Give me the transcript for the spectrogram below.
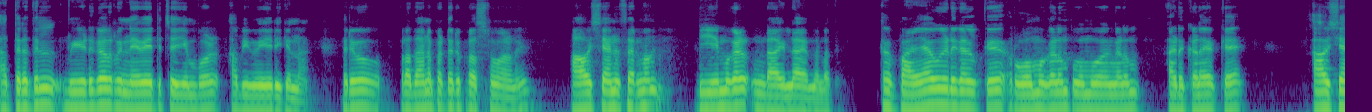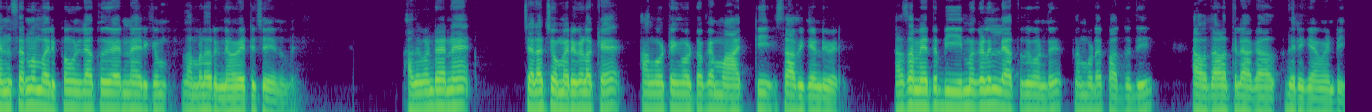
അത്തരത്തിൽ വീടുകൾ റിനോവേറ്റ് ചെയ്യുമ്പോൾ അഭിമുഖീകരിക്കുന്ന ഒരു പ്രധാനപ്പെട്ട ഒരു പ്രശ്നമാണ് ആവശ്യാനുസരണം ബീമുകൾ ഉണ്ടാവില്ല എന്നുള്ളത്. പഴയ വീടുകൾക്ക് റൂമുകളും പൂമുഖങ്ങളും അടുക്കളയൊക്കെ ആവശ്യാനുസരണം വലിപ്പമില്ലാത്തത് കാരണമായിരിക്കും നമ്മൾ റിനോവേറ്റ് ചെയ്യുന്നത്. അതുകൊണ്ട് തന്നെ ചില ചുമരുകളൊക്കെ അങ്ങോട്ടും ഇങ്ങോട്ടുമൊക്കെ മാറ്റി സ്ഥാപിക്കേണ്ടി വരും. ആ സമയത്ത് ബീമുകൾ ഇല്ലാത്തത് കൊണ്ട് നമ്മുടെ പദ്ധതി അവതാളത്തിലാകാതിരിക്കാൻ വേണ്ടി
